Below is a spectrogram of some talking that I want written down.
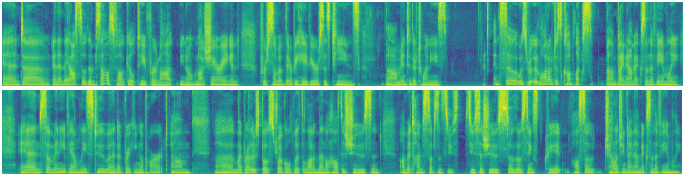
and uh, and then they also themselves felt guilty for not you know not sharing and for some of their behaviors as teens um, into their 20s and so it was a lot of just complex um, dynamics in the family. And so many families too end up breaking apart. Um, uh, my brothers both struggled with a lot of mental health issues and um, at times substance use, use issues. So those things create also challenging dynamics in the family.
